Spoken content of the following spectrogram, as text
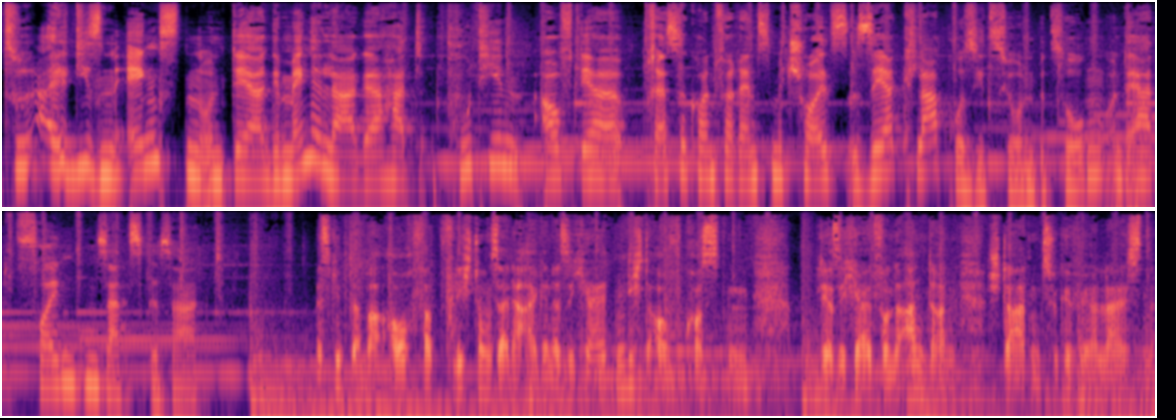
Zu all diesen Ängsten und der Gemengelage hat Putin auf der Pressekonferenz mit Scholz sehr klar Position bezogen und er hat folgenden Satz gesagt. Es gibt aber auch Verpflichtung, seine eigene Sicherheit nicht auf Kosten der Sicherheit von anderen Staaten zu gewährleisten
